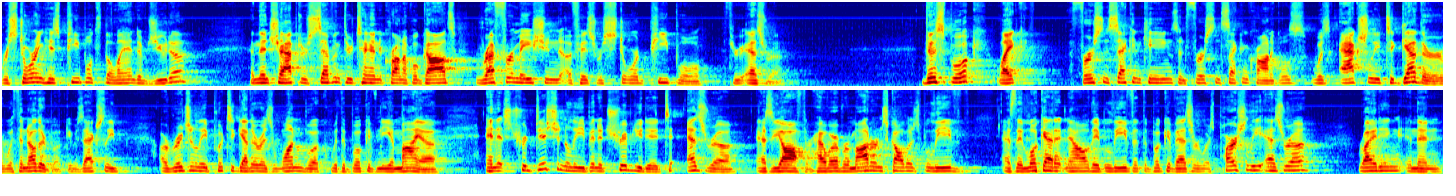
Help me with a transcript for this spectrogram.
restoring his people to the land of Judah. And then chapters 7 through 10 chronicle God's reformation of his restored people through Ezra. This book, like 1st and 2nd Kings and 1st and 2nd Chronicles, was actually together with another book. It was actually originally put together as one book with the book of Nehemiah and it's traditionally been attributed to Ezra as the author. However, modern scholars believe, as they look at it now, they believe that the book of Ezra was partially Ezra writing and then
